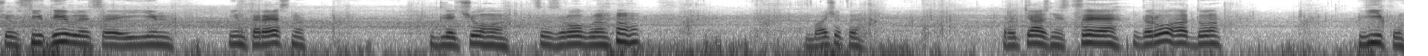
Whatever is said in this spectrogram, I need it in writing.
що всі дивляться і їм інтересно для чого це зроблено. Бачите? Протяжність це дорога до віку.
